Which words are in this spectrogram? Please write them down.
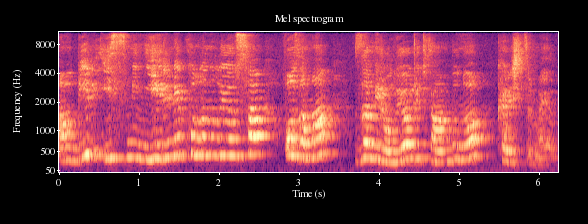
Ama bir ismin yerine kullanılıyorsa o zaman zamir oluyor. Lütfen bunu karıştırmayalım.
